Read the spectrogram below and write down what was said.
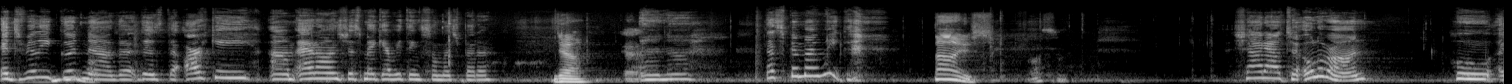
It's really good now. The, there's the Archie um, add-ons just make everything so much better. Yeah. yeah. And uh, that's been my week. Nice. Awesome. Shout out to Oleron, who uh,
